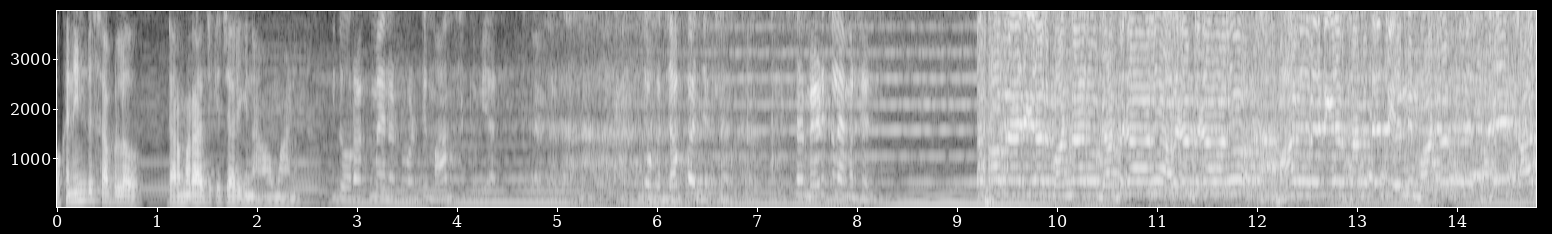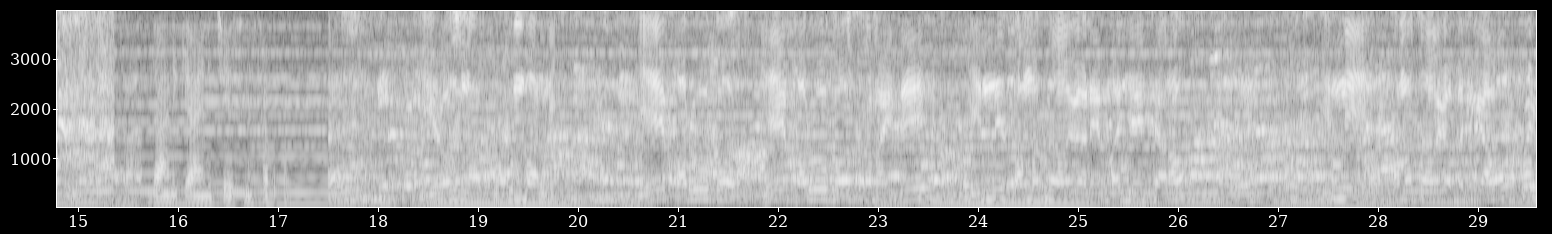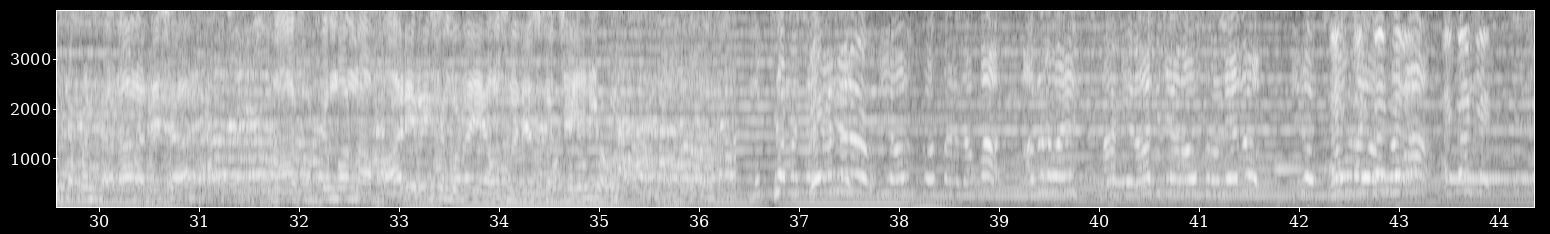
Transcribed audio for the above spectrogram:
ఒక నిండు సభలో ధర్మరాజుకి జరిగిన అవమానం. ఇది ఒక రకమైనటువంటి మానసిక వ్యాధి. ఇది ఒక జబ్బు అధ్యక్ష. It's medical emergency. Chandrababu Naidu garu బంగారం గంట కావాలో అరగంట కావాలో మాధవరెడ్డి గారి సంగతి ఏంటి? ఎన్ని మాట్లాడుకునే సమయం కాదు దానికి ఆయన చేసిన శపథం. ఈరోజు నా కుటుంబాన్ని బతికామో చెప్పండి సార్. ప్రధాన దిశ నా కుటుంబం నా భార్య విషయం కూడా ఈ అవసరం తీసుకొచ్చి నిమిషం. ముఖ్యమంత్రి ఈ హౌస్ వస్తాను తప్ప అదర్వైజ్ నాకు ఈ రాజకీయాలు అవసరం లేదు.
